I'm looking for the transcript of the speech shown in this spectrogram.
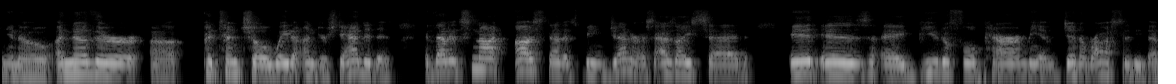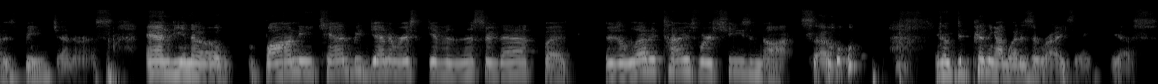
you know, another uh, potential way to understand it is that it's not us that is being generous. As I said, it is a beautiful parami of generosity that is being generous. And, you know, Bonnie can be generous given this or that, but there's a lot of times where she's not. So, you know, depending on what is arising. Yes.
